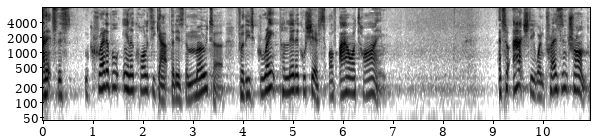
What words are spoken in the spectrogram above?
And it's this incredible inequality gap that is the motor for these great political shifts of our time. And so, actually, when President Trump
